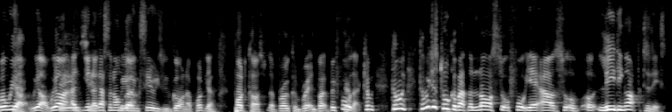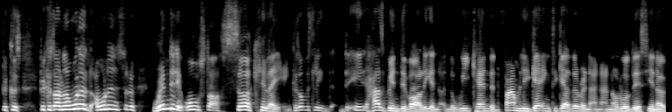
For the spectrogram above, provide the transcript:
Well, we Yeah. are, we are, we are. Is, you know, yeah. that's an ongoing are. series we've got on our podcast, podcast, The Broken Britain. But before Yeah. that, can we, can we, can we just talk about the last sort of forty-eight hours, sort of uh, leading up to this? Because, because I want to, I want to sort of, when did it all start circulating? Because obviously, it has been Diwali and, and the weekend and family getting together and, and and all of this, you know.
